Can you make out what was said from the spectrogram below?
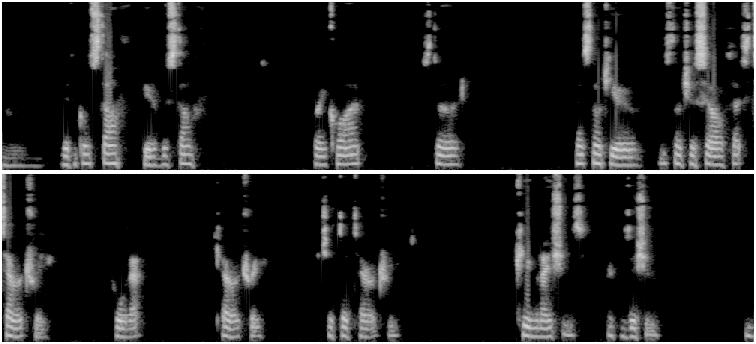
Um, difficult stuff, beautiful stuff, very quiet, stirred. That's not you, that's not yourself, that's territory. Call that territory, citta territory, accumulations. Mm.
